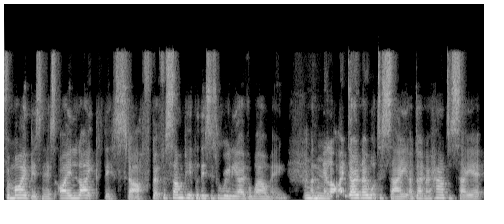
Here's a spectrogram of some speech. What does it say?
for my business, I like this stuff. But for some people, this is really overwhelming and Mhm. they're like, I don't know what to say. I don't know how to say it.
